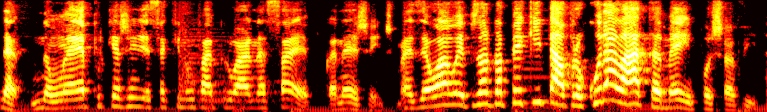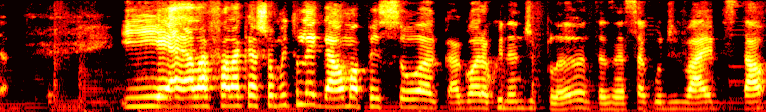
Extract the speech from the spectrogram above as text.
Né, não é porque a gente, esse aqui não vai pro ar nessa época, né, gente? Mas é o episódio da Pequintal. Procura lá também, poxa vida. E ela fala que achou muito legal uma pessoa agora cuidando de plantas, nessa né, good vibes e tal,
